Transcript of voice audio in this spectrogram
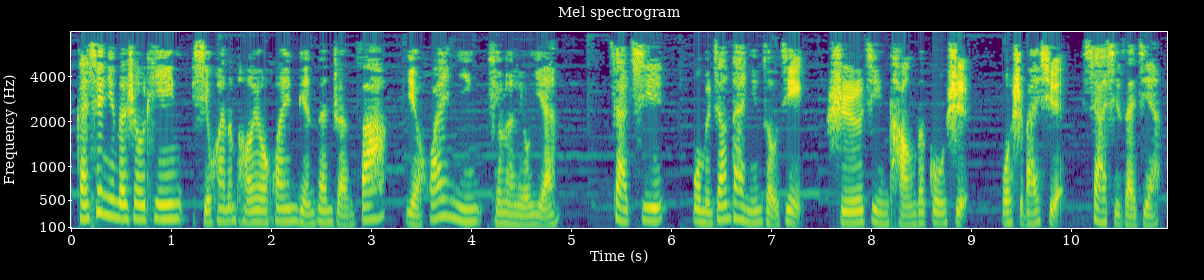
感谢您的收听，喜欢的朋友欢迎点赞转发，也欢迎您评论留言。下期我们将带您走进石敬瑭的故事，我是白雪，下期再见。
